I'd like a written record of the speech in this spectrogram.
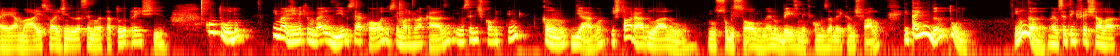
é, a mais, sua agenda da semana está toda preenchida. Contudo, imagina que um belo dia você acorda, você mora numa casa e você descobre que tem um cano de água estourado lá no, no subsolo, né, no basement, como os americanos falam, e está inundando tudo. Inundando. Aí você tem que fechar lá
